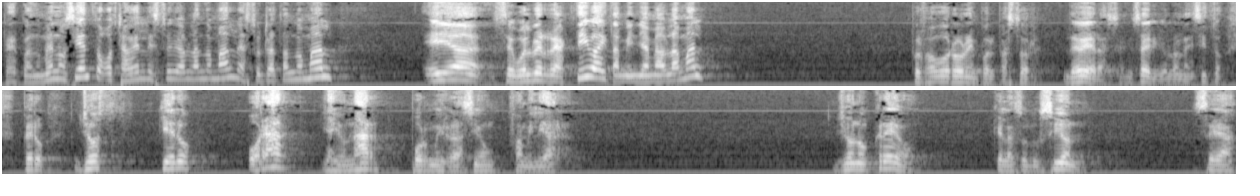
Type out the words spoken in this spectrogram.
Pero cuando menos siento, otra vez le estoy hablando mal, le estoy tratando mal. Ella se vuelve reactiva y también ya me habla mal. Por favor, oren por el pastor. De veras, en serio, lo necesito. Pero yo quiero orar y ayunar por mi relación familiar. Yo no creo que la solución sea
